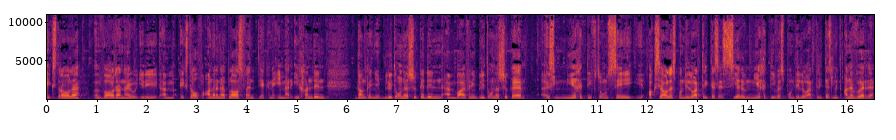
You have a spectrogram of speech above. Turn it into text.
ekstrale waar dan nou hierdie um ekstraal veranderinge plaasvind. Jy kan 'n MRI gaan doen. Dan kan jy bloedondersoeke doen. Um baie van die bloedondersoeke is negatief. So ons sê aksiale spondyloartritis is seronegatiewe spondyloartritis. Met ander woorde,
